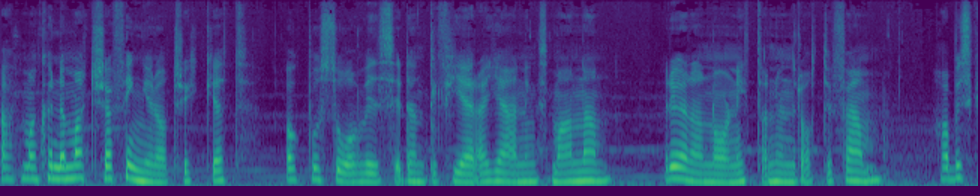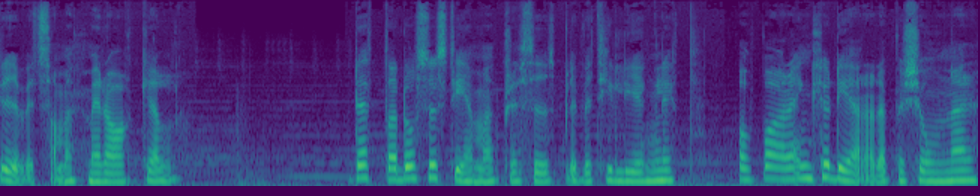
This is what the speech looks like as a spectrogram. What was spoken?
Att man kunde matcha fingeravtrycket och på så vis identifiera gärningsmannen redan år 1985 har beskrivits som ett mirakel. Detta då systemet precis blivit tillgängligt och bara inkluderade personer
